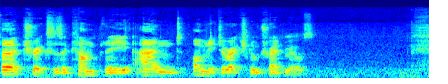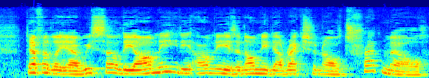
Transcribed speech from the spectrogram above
Virtuix as a company, and omnidirectional treadmills? Definitely, yeah. We sell the Omni. The Omni is an omnidirectional treadmill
